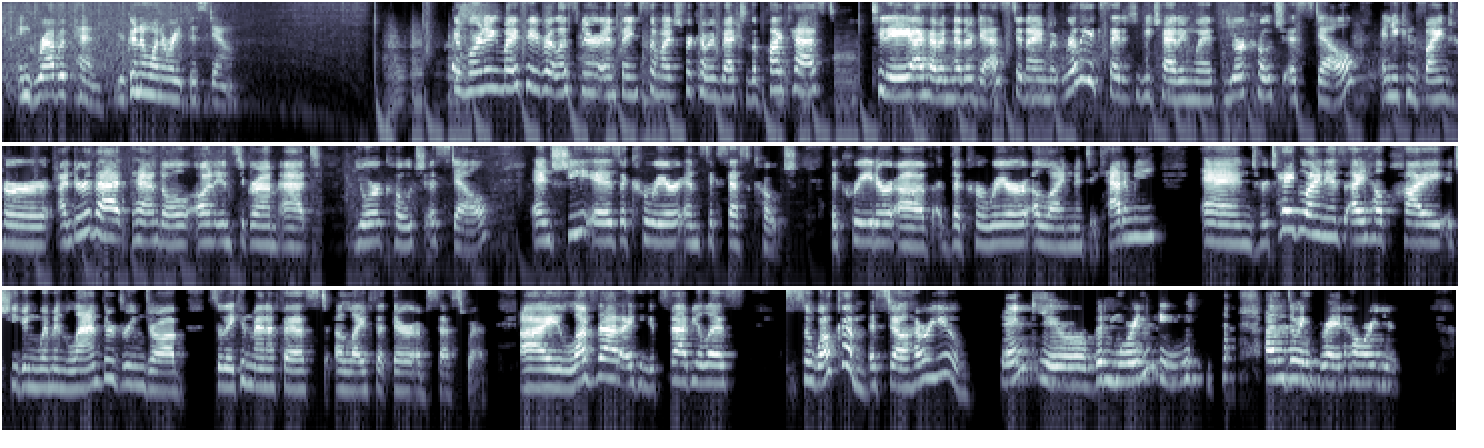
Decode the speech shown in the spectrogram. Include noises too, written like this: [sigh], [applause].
and grab a pen. You're going to want to write this down. Good morning, my favorite listener, and thanks so much for coming back to the podcast. Today, I have another guest, and I'm really excited to be chatting with your coach, Estelle. And you can find her under that handle on Instagram at your coach, Estelle. And she is a career and success coach, the creator of the Career Alignment Academy and her tagline is I help high achieving women land their dream job so they can manifest a life that they're obsessed with. I love that. I think it's fabulous. So, welcome, Estelle. How are you? Thank you. Good morning. [laughs] I'm doing great. How are you?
